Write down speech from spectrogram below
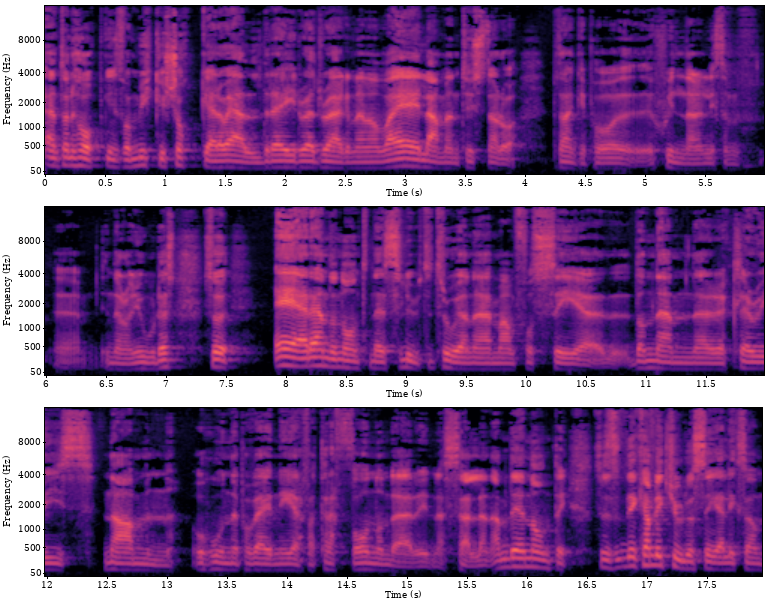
Anthony Hopkins var mycket tjockare och äldre i Red Dragon än vad var i Lammen tystnar då. Med tanke på eh, skillnaden liksom eh, när de gjordes. Så är det ändå någonting där i slutet tror jag när man får se, de nämner Clarice namn och hon är på väg ner för att träffa honom där i den här cellen. Ja, men det är någonting. Så det kan bli kul att se liksom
